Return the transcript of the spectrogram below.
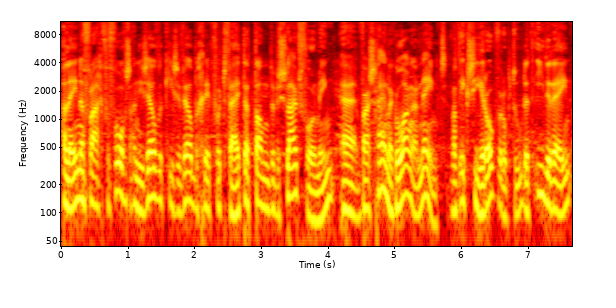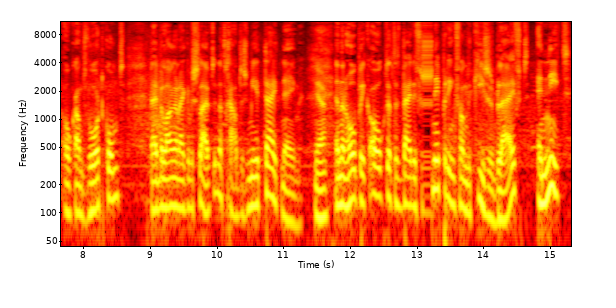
Alleen dan vraag ik vervolgens aan diezelfde kiezer wel begrip voor het feit... dat dan de besluitvorming uh, waarschijnlijk langer neemt. Want ik zie er ook weer op toe dat iedereen ook aan het woord komt... bij belangrijke besluiten. En dat gaat dus meer tijd nemen. Ja. En dan hoop ik ook dat het bij de versnippering van de kiezer blijft... en niet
